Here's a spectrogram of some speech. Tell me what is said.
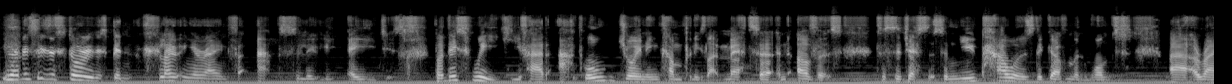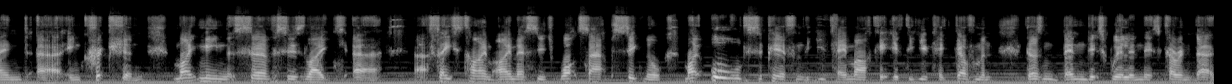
Yeah, this is a story that's been floating around for absolutely ages. But this week, you've had Apple joining companies like Meta and others to suggest that some new powers the government wants uh, around uh, encryption might mean that services like uh, uh FaceTime, iMessage, WhatsApp, Signal might all disappear from the UK market if the UK government doesn't bend its will in its current uh,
